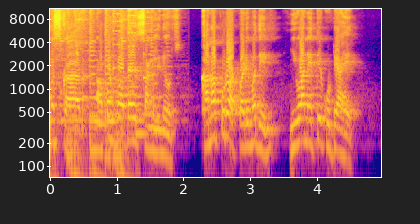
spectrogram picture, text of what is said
आपण पाहत सांगली न्यूज. खानापूर आटपाडीमधील युवा नेते कुठे आहेत?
